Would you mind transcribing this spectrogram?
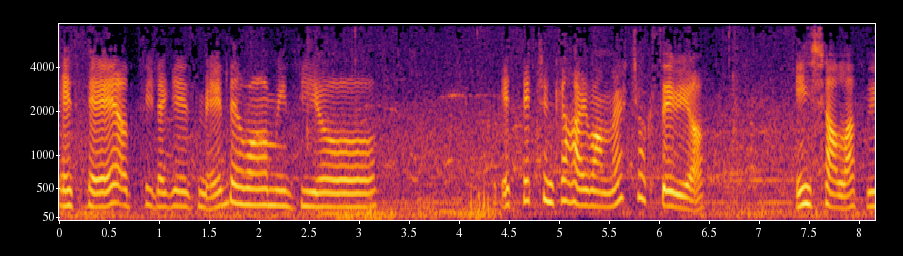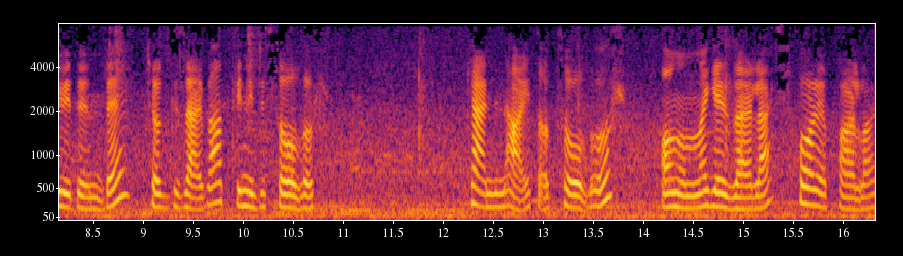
Efe atıyla gezmeye devam ediyor. Efe çünkü hayvanları çok seviyor. İnşallah büyüdüğünde çok güzel bir at binicisi olur. Kendine ait atı olur. Onunla gezerler, spor yaparlar.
